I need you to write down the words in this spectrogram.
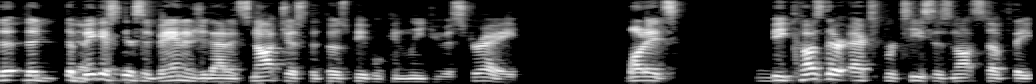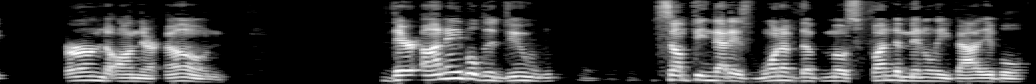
the the, the yeah. biggest disadvantage of that it's not just that those people can lead you astray but it's because their expertise is not stuff they earned on their own they're unable to do something that is one of the most fundamentally valuable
